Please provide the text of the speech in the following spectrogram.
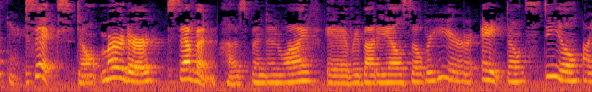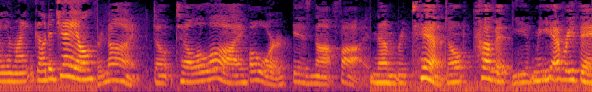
mother. Six, don't murder. Seven, husband and wife, everybody else over here. Eight, don't steal. Or you might go to jail. Number nine, don't tell a lie. Four is not five. Number 10, don't covet. Give me everything.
